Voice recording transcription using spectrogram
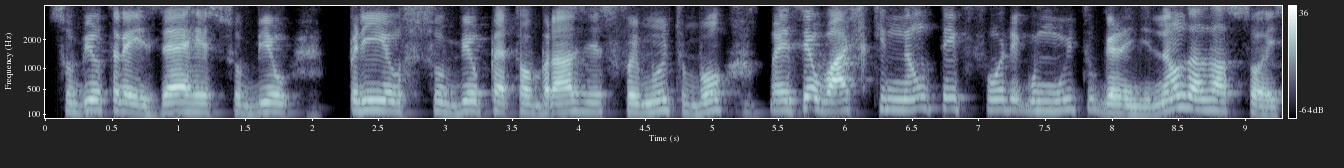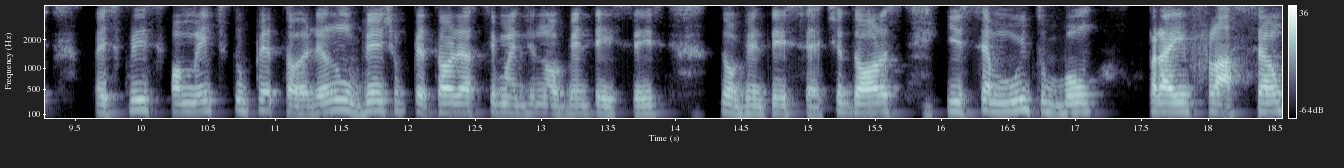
subiu 3R, subiu Prio, subiu Petrobras, isso foi muito bom, mas eu acho que não tem fôlego muito grande, não das ações, mas principalmente do petróleo. Eu não vejo o petróleo acima de 96, 97 dólares. Isso é muito bom para a inflação,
